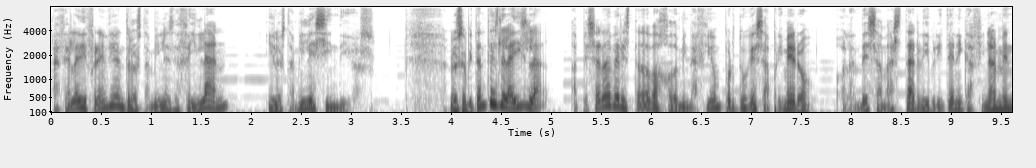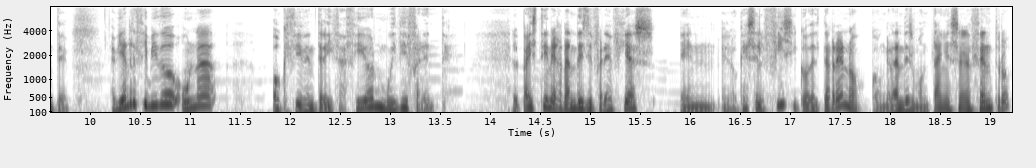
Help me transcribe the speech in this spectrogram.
hacer la diferencia entre los tamiles de Ceilán y los tamiles indios. Los habitantes de la isla, a pesar de haber estado bajo dominación portuguesa primero, holandesa más tarde y británica finalmente, habían recibido una occidentalización muy diferente. El país tiene grandes diferencias en, lo que es el físico del terreno, con grandes montañas en el centro,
